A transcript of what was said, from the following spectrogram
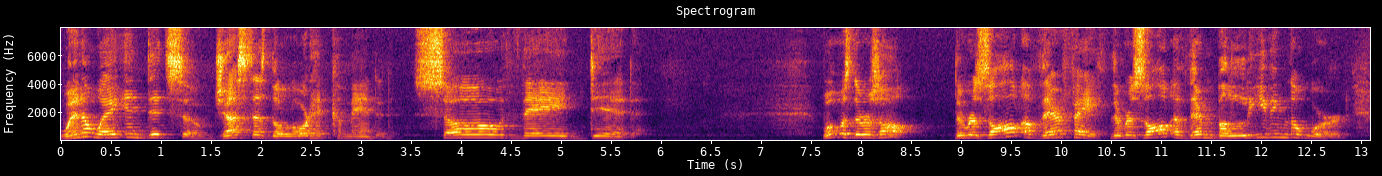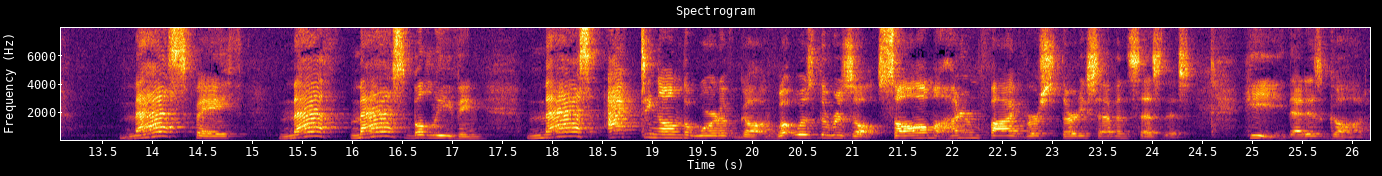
went away and did so just as the Lord had commanded. So they did. What was the result? The result of their faith, the result of them believing the word, mass faith math, mass believing mass acting on the Word of God. What was the result? Psalm 105, verse 37 says this He, that is God,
